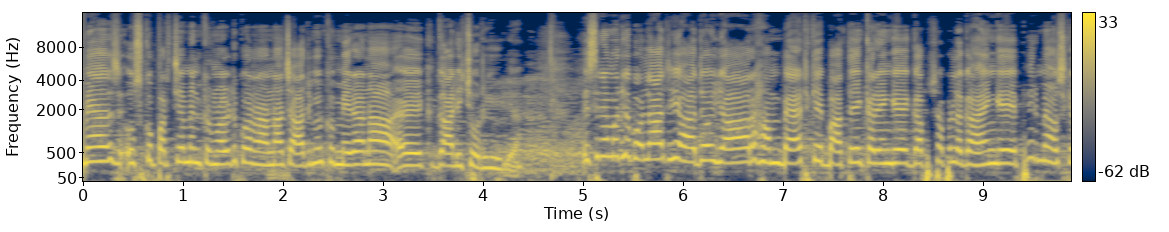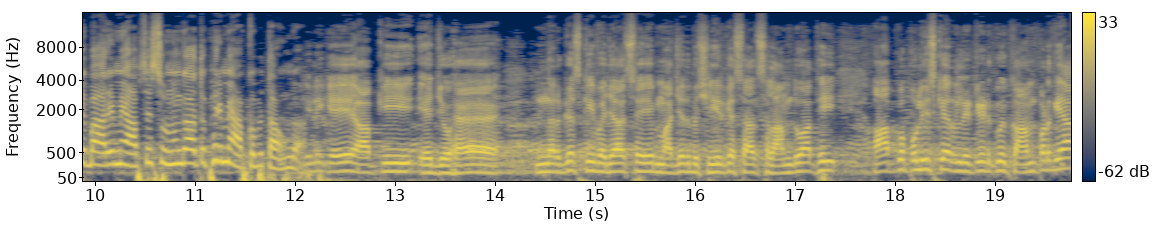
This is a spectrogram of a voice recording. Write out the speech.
मैं उसको पर्चे में कन्वर्ट कराना चाह रही हूँ कि मेरा ना एक गाड़ी चोरी हुई है। इसने मुझे बोला जी आ जाओ यार हम बैठ के बातें करेंगे गपशप लगाएँगे फिर मैं उसके बारे में आपसे सुनूँगा तो फिर मैं आपको बताऊँगा। यानी कि आपकी ये जो है नरगिस की वजह से माजिद बशीर के साथ सलाम दुआ थी। आपको पुलिस के रिलेटेड कोई काम पड़ गया?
